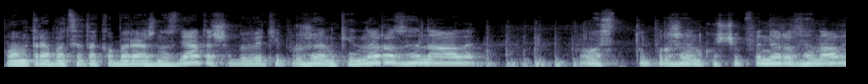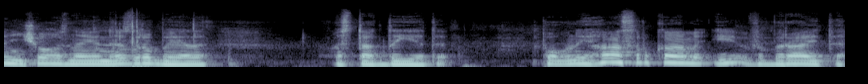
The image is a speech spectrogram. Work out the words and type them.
Вам треба це так обережно зняти, щоб ви ті пружинки не розгинали. Ось ту пружинку, щоб ви не розгинали, нічого з нею не зробили. Ось так даєте повний газ руками і вибираєте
